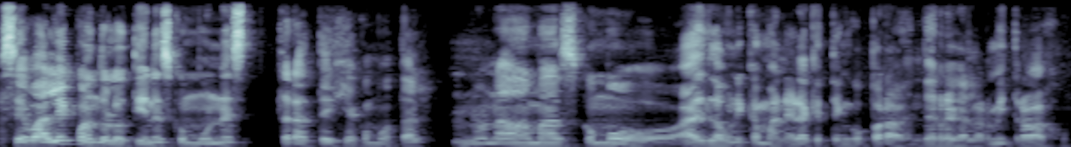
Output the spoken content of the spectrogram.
se vale cuando lo tienes como una estrategia como tal, no nada más como, ah, es la única manera que tengo para vender, regalar mi trabajo.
